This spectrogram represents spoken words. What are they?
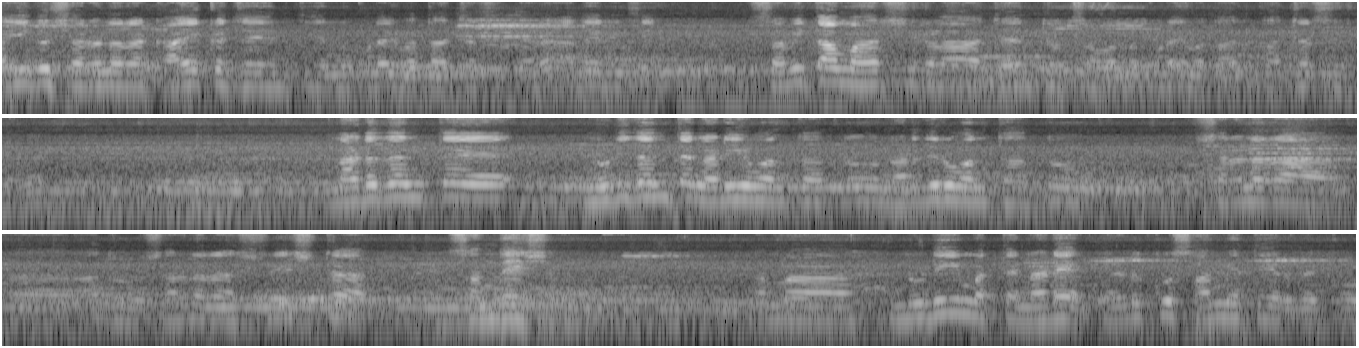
ಐದು ಶರಣರ ಕಾಯಕ ಜಯಂತಿಯನ್ನು ಕೂಡ ಇವತ್ತು ಆಚರಿಸಿದ್ದೇವೆ. ಅದೇ ರೀತಿ ಸವಿತಾ ಮಹರ್ಷಿಗಳ ಜಯಂತ್ಯೋತ್ಸವವನ್ನು ಕೂಡ ಇವತ್ತು ಆಚರಿಸಿದ್ದೇವೆ. ನಡೆದಂತೆ, ನುಡಿದಂತೆ ನಡೆಯುವಂಥದ್ದು, ನಡೆದಿರುವಂಥದ್ದು ಶರಣರ ಅದು ಶರಣರ ಶ್ರೇಷ್ಠ ಸಂದೇಶ. ನಮ್ಮ ನುಡಿ ಮತ್ತು ನಡೆ ಎರಡಕ್ಕೂ ಸಾಮ್ಯತೆ ಇರಬೇಕು.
